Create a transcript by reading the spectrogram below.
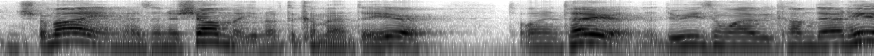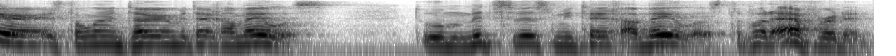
in Shemayim as an Neshama. You don't have to come out to here to learn Torah. The reason why we come down here is to learn Torah mitech amelus, to mitzvahs mitech amelus, to put effort in.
